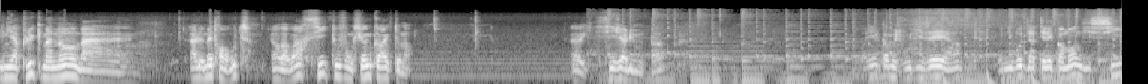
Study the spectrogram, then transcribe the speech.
Il n'y a plus que maintenant ben, à le mettre en route. Et on va voir si tout fonctionne correctement. Ah oui, si j'allume pas. Vous voyez, comme je vous disais, hein, au niveau de la télécommande, ici,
